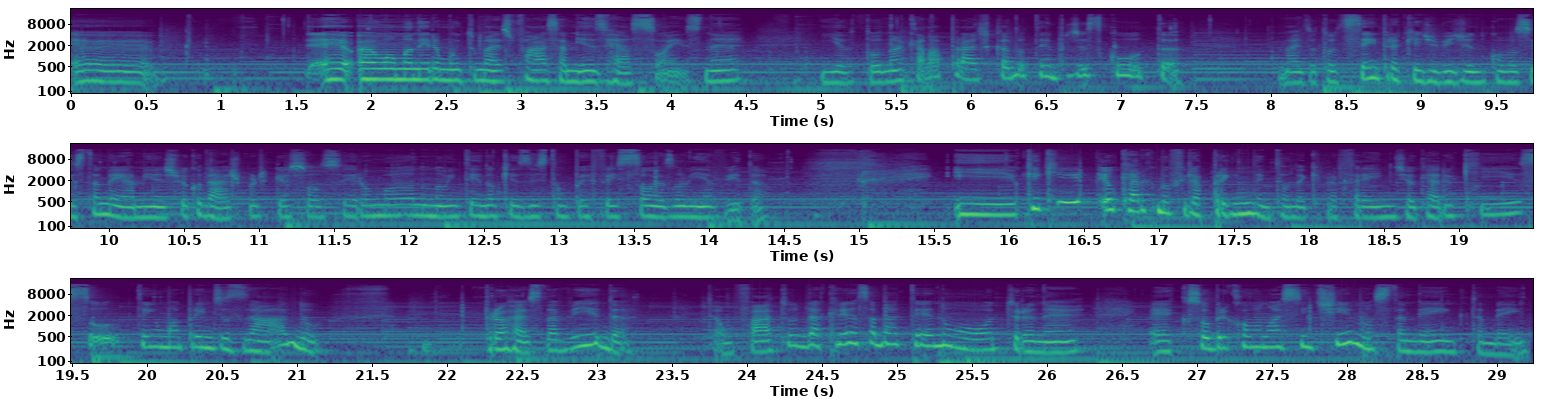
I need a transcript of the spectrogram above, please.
é, é, é uma maneira muito mais fácil as minhas reações, né? E eu tô naquela prática do tempo de escuta. Mas eu tô sempre aqui dividindo com vocês também a minha dificuldade, porque eu sou ser humano, não entendo que existam perfeições na minha vida. E o que, que eu quero que meu filho aprenda então daqui para frente? Eu quero que isso tenha um aprendizado para o resto da vida. Então, o fato da criança bater no outro, né? É sobre como nós sentimos também, também,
